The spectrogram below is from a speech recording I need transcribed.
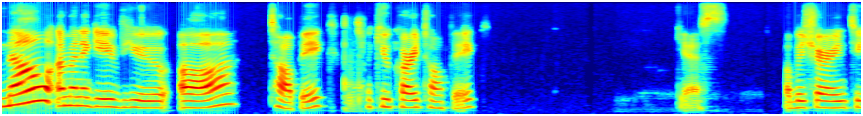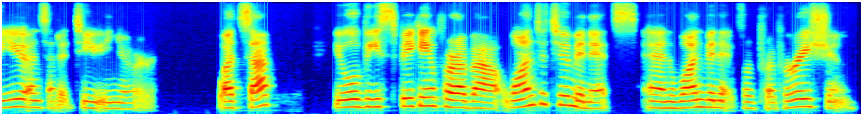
Now I'm gonna give you a topic, a cue card topic. Yes, I'll be sharing to you and send it to you in your WhatsApp. You will be speaking for about one to two minutes and one minute for preparation.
